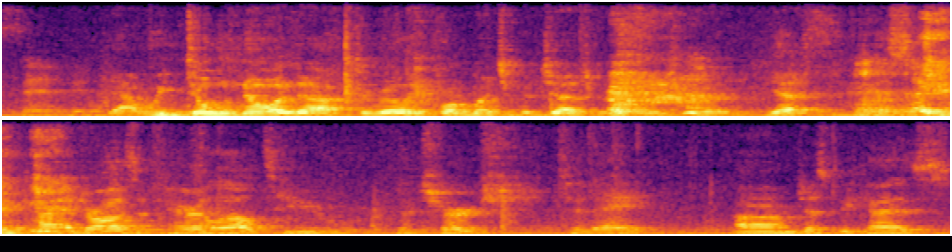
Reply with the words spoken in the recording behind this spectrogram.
Samuel. Yeah, we don't know enough to really form much of a judgment. it seems to. Yes. The second kind of draws a parallel to the church today, um, just because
